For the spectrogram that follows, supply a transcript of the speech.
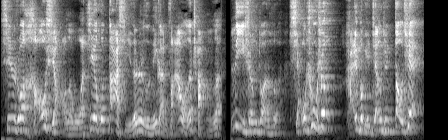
心说：“好小子，我结婚大喜的日子，你敢砸我的场子！”厉声断喝：“小畜生，还不给将军道歉！”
